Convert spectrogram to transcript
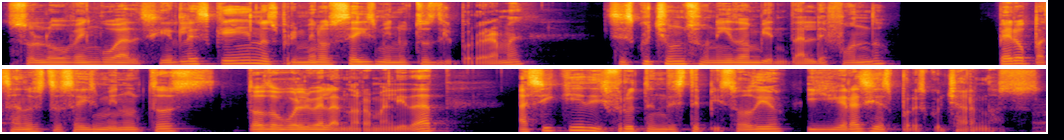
Solo vengo a decirles que en los primeros seis minutos del programa se escucha un sonido ambiental de fondo, pero pasando estos seis minutos todo vuelve a la normalidad, así que disfruten de este episodio y gracias por escucharnos.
